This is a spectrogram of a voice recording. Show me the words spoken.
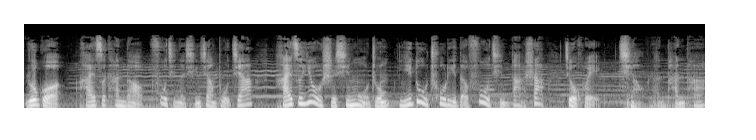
如果孩子看到父亲的形象不佳，孩子幼时心目中一度矗立的父亲大厦就会悄然坍塌。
